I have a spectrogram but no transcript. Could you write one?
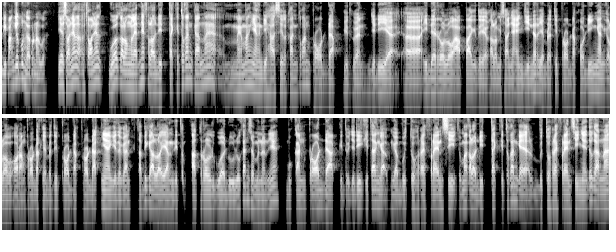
Dipanggil pun nggak pernah gue. Ya soalnya soalnya gue kalau ngelihatnya kalau di tech itu kan karena memang yang dihasilkan itu kan produk gitu kan. Jadi ya eh, either role lo apa gitu ya. Kalau misalnya engineer ya berarti produk codingan. Kalau orang produk ya berarti produk-produknya gitu kan. Tapi kalau yang di tempat role gue dulu kan sebenarnya bukan produk gitu. Jadi kita nggak nggak butuh referensi. Cuma kalau di tech itu kan kayak butuh referensinya itu karena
